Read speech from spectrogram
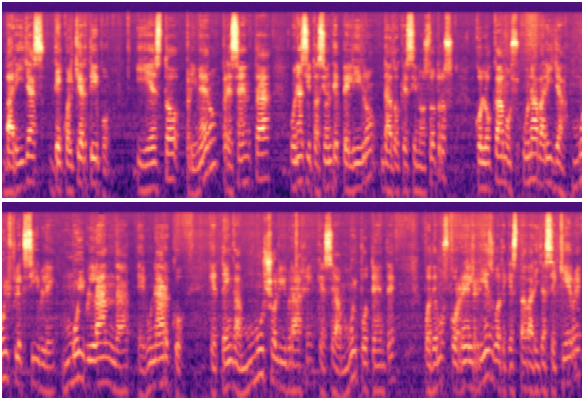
varillas de cualquier tipo y esto primero presenta una situación de peligro dado que si nosotros colocamos una varilla muy flexible, muy blanda en un arco que tenga mucho libraje, que sea muy potente, podemos correr el riesgo de que esta varilla se quiebre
